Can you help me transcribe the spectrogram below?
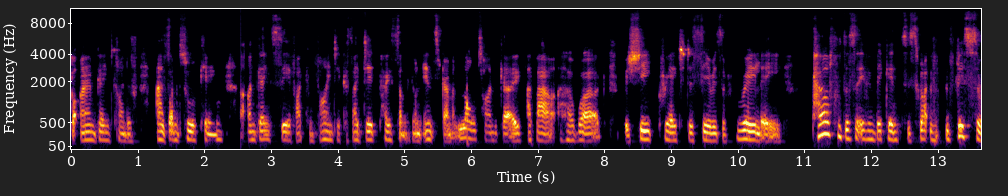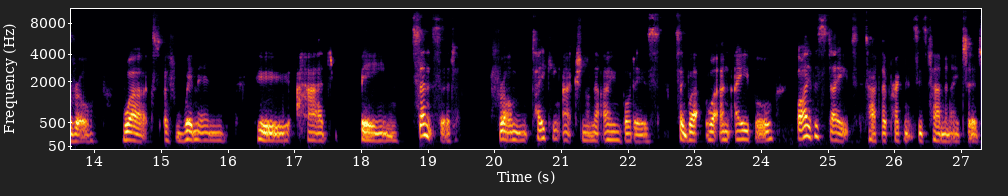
but I am going to kind of, as I'm talking, I'm going to see if I can find it because I did post something on Instagram a long time ago about her work, but she created a series of really powerful, doesn't even begin to describe, visceral works of women who had been censored from taking action on their own bodies. So were, were unable by the state to have their pregnancies terminated.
